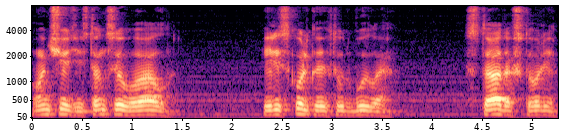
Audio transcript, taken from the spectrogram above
Он что здесь, танцевал? Или сколько их тут было? Стадо, что ли?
